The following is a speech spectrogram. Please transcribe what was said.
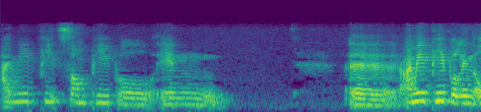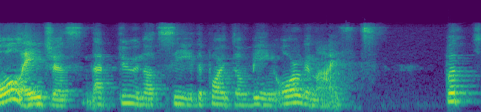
I meet some people in uh, I meet people in all ages that do not see the point of being organized. But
